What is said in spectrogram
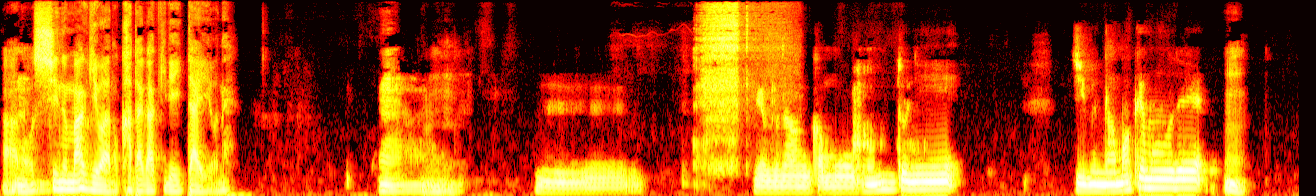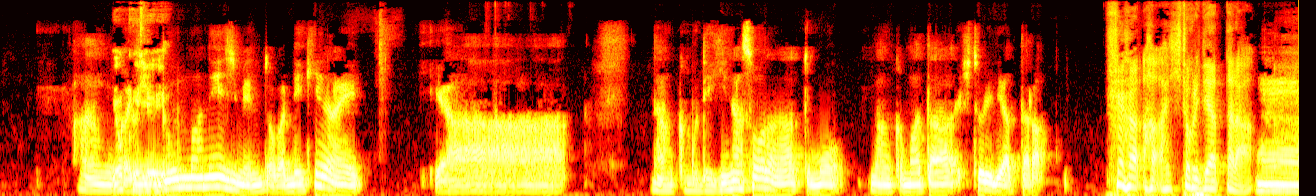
あの、うん死ぬ間際の肩書きでいたいよね。う。うんん。うーん。でもなんかもう本当に、自分怠け者で、うん。あのよく言うよ自分マネージメントができない。いやー、なんかもうできなそうだなと思う。なんかまた一人でやったら。あ 一人でやったら？うん。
